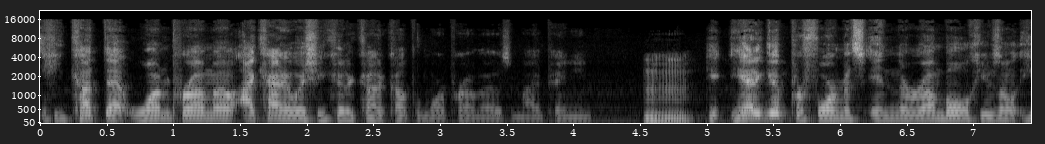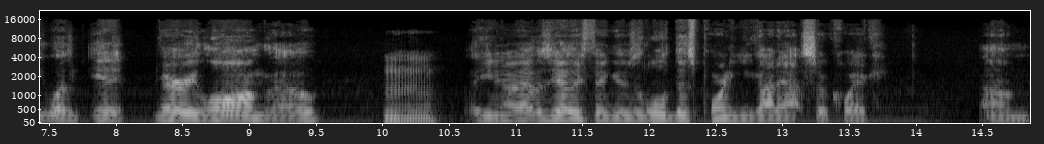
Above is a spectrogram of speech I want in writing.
he cut that one promo. I kind of wish he could have cut a couple more promos, in my opinion. Mm-hmm. He, he had a good performance in the Rumble. He was on, he wasn't in it very long though. Mm-hmm. You know that was the other thing. It was a little disappointing he got out so quick. Um,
